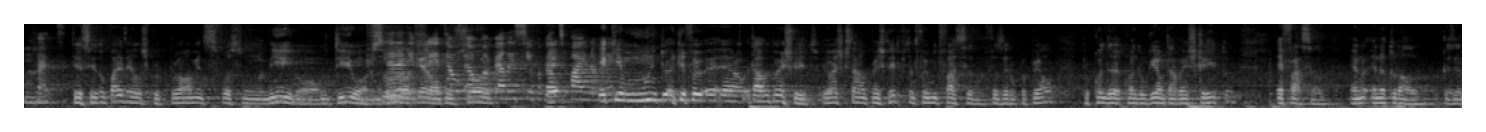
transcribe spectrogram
Correto. Ter sido o pai deles, porque provavelmente se fosse um amigo ou um tio ou um Era diferente, é, é, o papel em si, o papel é, de pai, não é? Aqui é muito, aqui foi, era, é, é, estava muito bem escrito. Eu acho que estava muito bem escrito, portanto foi muito fácil fazer o papel, porque quando, quando o guião está bem escrito, é fácil, é, é natural. Quer dizer,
